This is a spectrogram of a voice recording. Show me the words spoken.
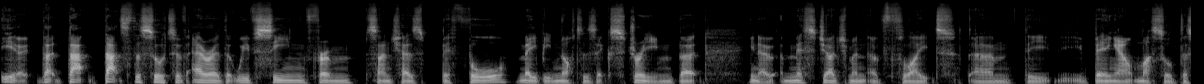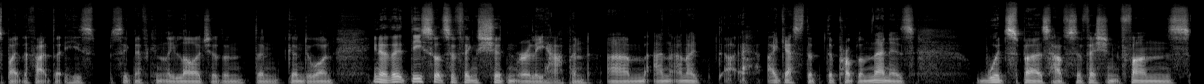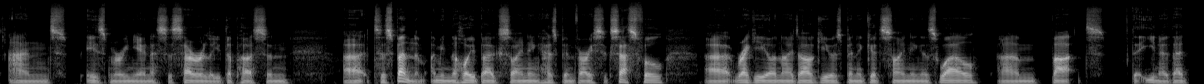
You know that that that's the sort of error that we've seen from Sanchez before, maybe not as extreme, but you know, misjudgment of flight, um, the, being out muscled despite the fact that he's significantly larger than than Gundogan. You know, the, these sorts of things shouldn't really happen. Um, and and I I guess the the problem then is would Spurs have sufficient funds and is Mourinho necessarily the person uh, to spend them? I mean, the Højbjerg signing has been very successful. Uh, Reguilón, I'd argue, has been a good signing as well. Um, but that you know that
